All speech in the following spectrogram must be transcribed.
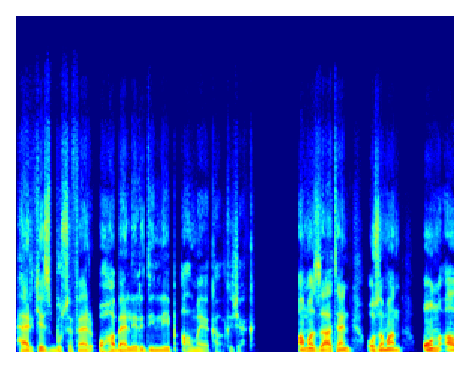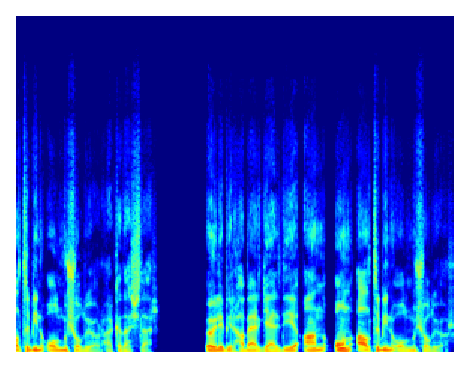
Herkes bu sefer o haberleri dinleyip almaya kalkacak. Ama zaten o zaman 16 bin olmuş oluyor arkadaşlar. Öyle bir haber geldiği an 16 bin olmuş oluyor.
